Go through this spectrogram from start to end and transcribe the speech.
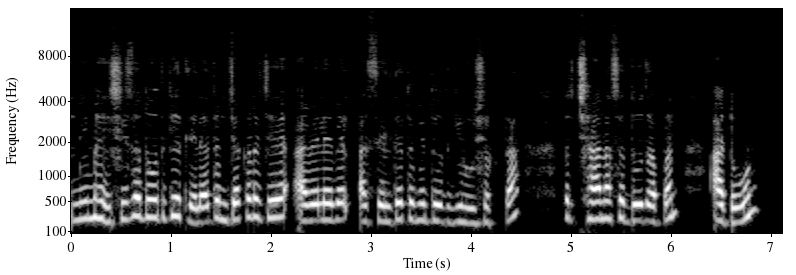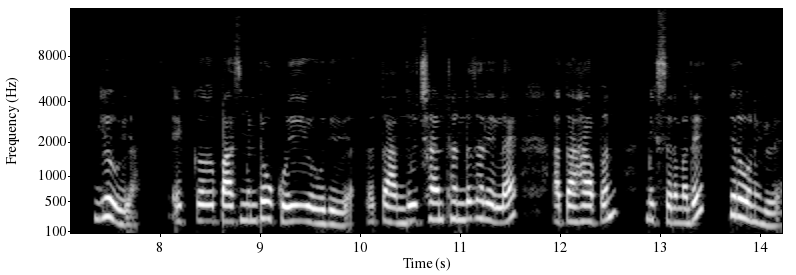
मी म्हैशीचं दूध घेतलेलं आहे. तुमच्याकडे जे अवेलेबल असेल ते तुम्ही दूध घेऊ शकता. तर छान असं दूध आपण आटवून घेऊया. एक पाच मिनटं उकळी येऊ देऊया. तर तांदूळ छान थंड झालेला आहे. आता हा आपण मिक्सरमध्ये फिरवून घेऊया.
